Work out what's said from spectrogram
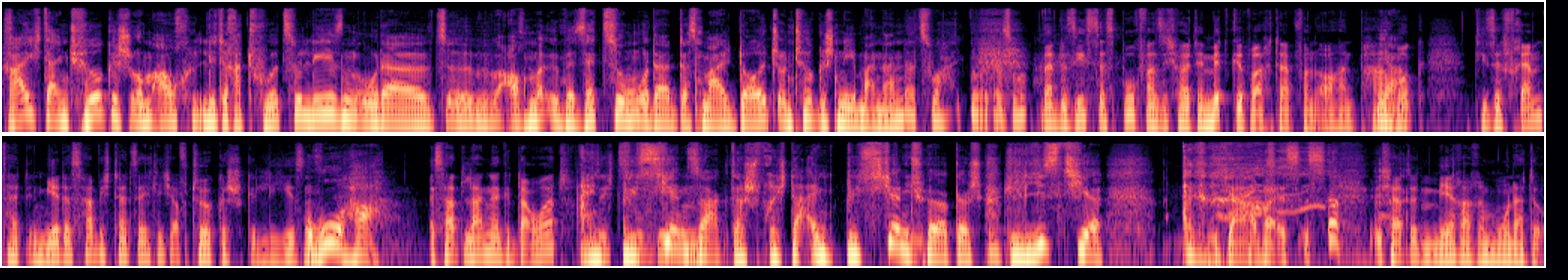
Reicht dein Türkisch, um auch Literatur zu lesen oder äh, auch mal Übersetzungen oder das mal Deutsch und Türkisch nebeneinander zu halten oder so? Na, du siehst das Buch, was ich heute mitgebracht habe von Orhan Pamuk, ja. diese Fremdheit in mir, das habe ich tatsächlich auf Türkisch gelesen. Oha. Es hat lange gedauert. Ein bisschen zugeben. sagt er, spricht er ein bisschen Türkisch, liest hier. Ja, aber es ist, ich hatte mehrere Monate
